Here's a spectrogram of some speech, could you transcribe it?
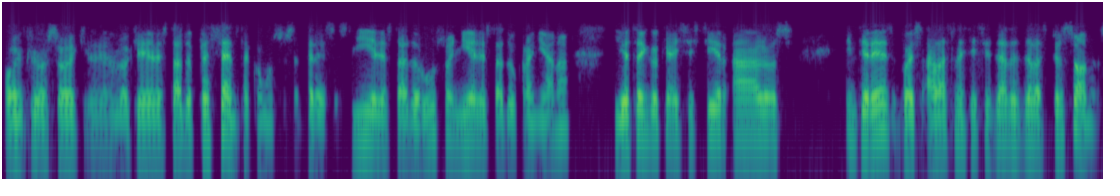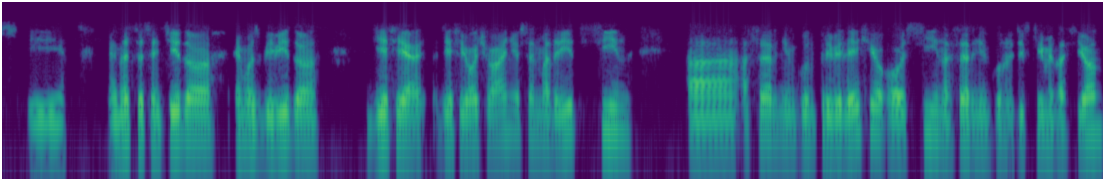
o incluso lo que el Estado presenta como sus intereses, ni el Estado ruso ni el Estado ucraniano. Yo tengo que asistir a los interés pues a las necesidades de las personas y en este sentido hemos vivido 18 años en Madrid sin uh, hacer ningún privilegio o sin hacer ninguna discriminación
